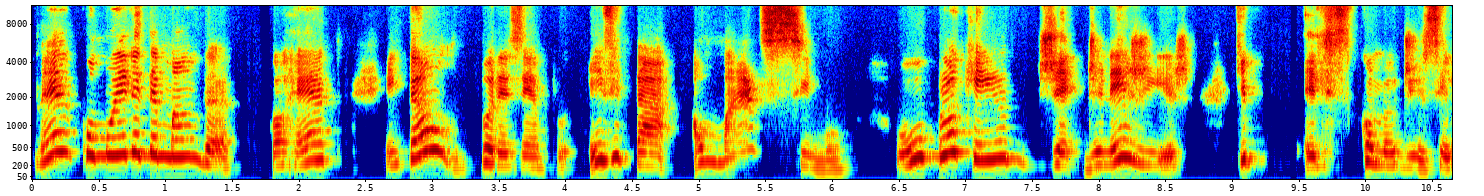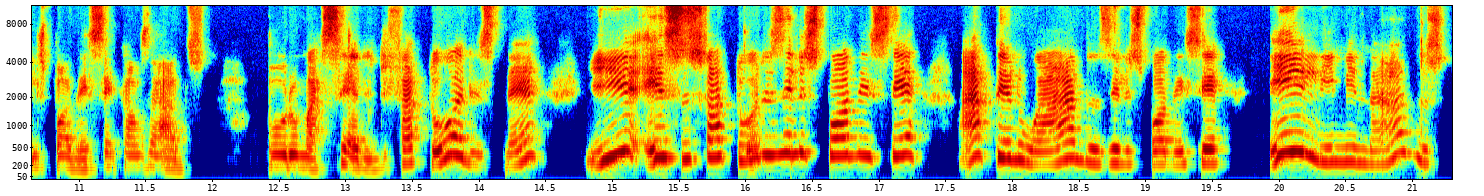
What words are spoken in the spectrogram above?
né? como ele demanda, correto? Então, por exemplo, evitar ao máximo o bloqueio de, de energias, que eles, como eu disse, eles podem ser causados por uma série de fatores, né? E esses fatores eles podem ser atenuados, eles podem ser eliminados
